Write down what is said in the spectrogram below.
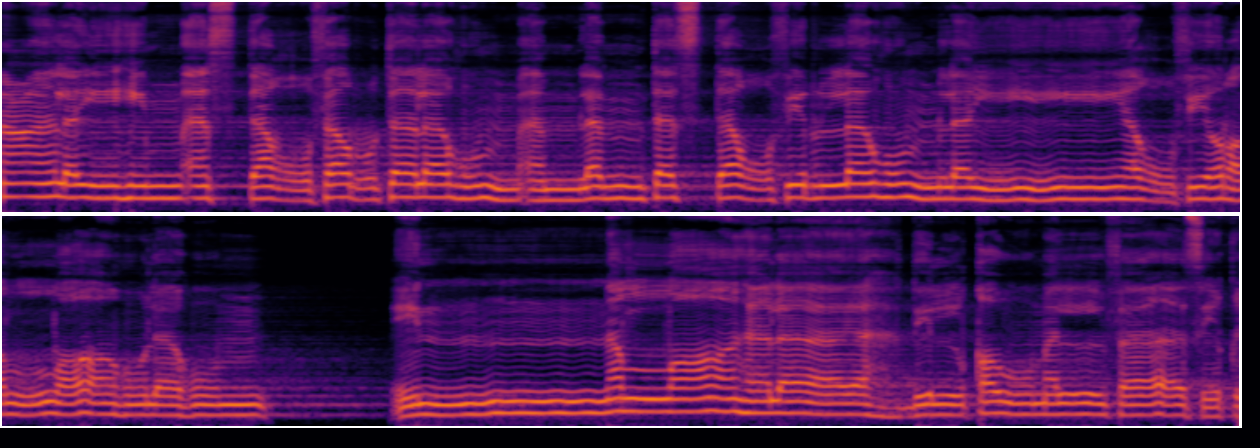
عليهم أستغفرت لهم أم لم تستغفر لهم لن يغفر الله لهم إن الله لا يهدي القوم الفاسقين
